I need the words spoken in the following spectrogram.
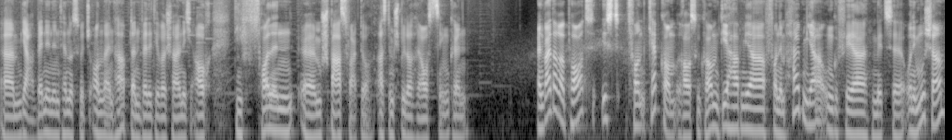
ähm, ja, wenn ihr Nintendo Switch Online habt, dann werdet ihr wahrscheinlich auch die vollen ähm, Spaßfaktor aus dem Spiel auch rausziehen können. Ein weiterer Port ist von Capcom rausgekommen. Die haben ja von einem halben Jahr ungefähr mit äh, Onimusha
